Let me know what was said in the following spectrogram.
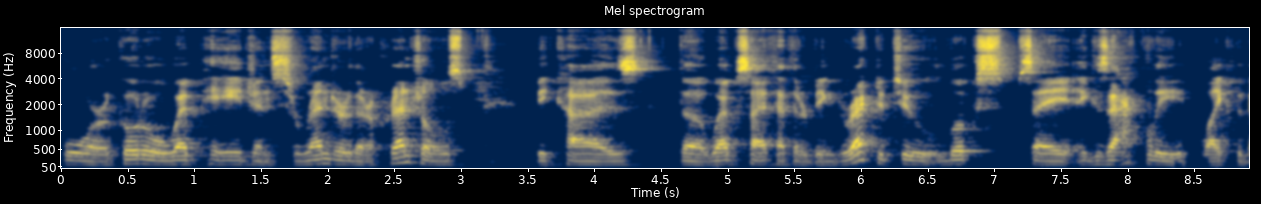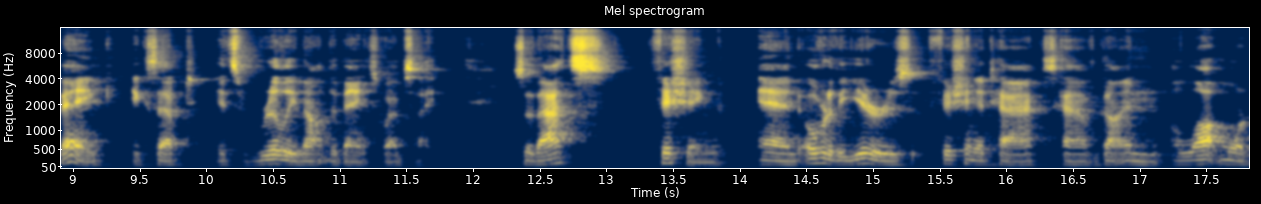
or go to a web page and surrender their credentials because the website that they're being directed to looks, say, exactly like the bank, except it's really not the bank's website. So that's phishing. And over the years, phishing attacks have gotten a lot more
